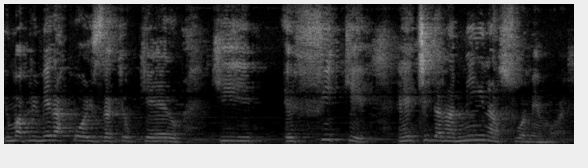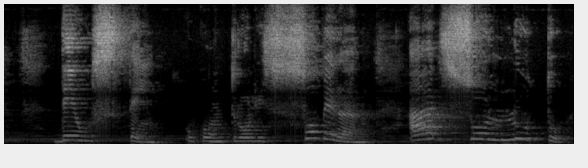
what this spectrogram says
E uma primeira coisa que eu quero que fique retida na minha e na sua memória. Deus tem o controle soberano, absoluto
